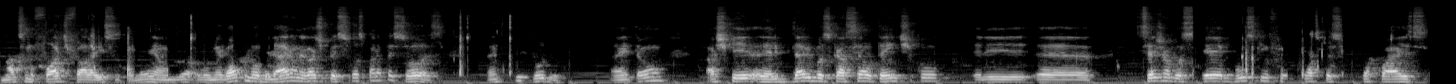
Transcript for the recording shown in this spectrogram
Máximo Forte fala isso também. É um, o negócio imobiliário é um negócio de pessoas para pessoas antes de tudo. Né? Então, acho que ele deve buscar ser autêntico, ele é, seja você, busque influenciar as pessoas para quais,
